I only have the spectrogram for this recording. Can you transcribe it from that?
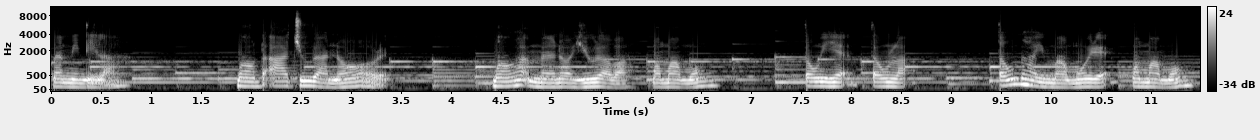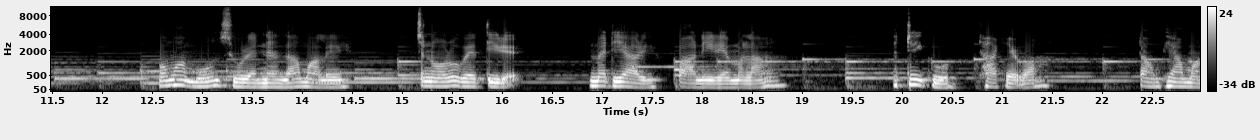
မမင်းဒီလားမောင်တအားကျူးတာနော်တဲ့ မောင်ကအမှန်တော့ယူတာပါမမမွန်3ရက်3လ3နာရီမှမွေးတဲ့မမမွန်မမမွန်ဆိုတဲ့နန်းသားမှလည်းကျွန်တော်တို့ပဲတည်တဲ့အမတ်တရားတွေပါနေတယ်မလားအတိတ်ကိုထားခဲ့ပါတောင်ဖျားမှာ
